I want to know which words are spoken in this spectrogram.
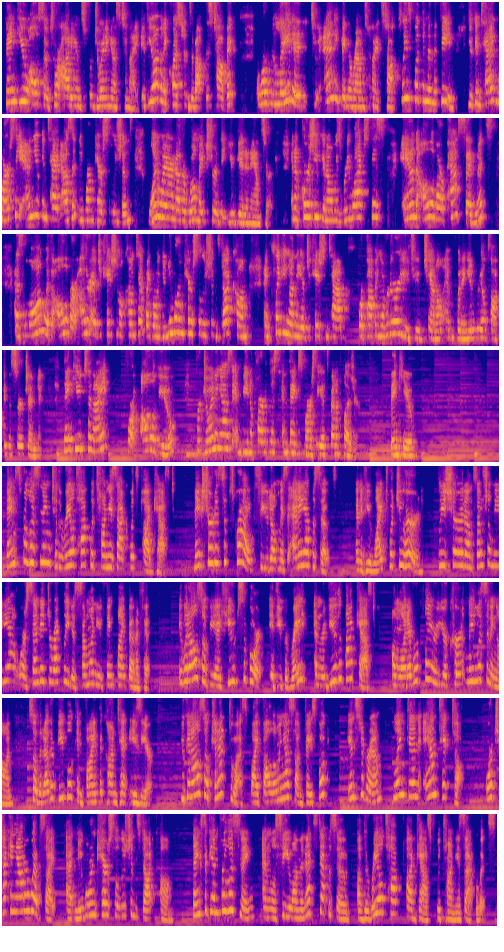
Thank you also to our audience for joining us tonight. If you have any questions about this topic or related to anything around tonight's talk, please put them in the feed. You can tag Marcy and you can tag us at Newborn Care Solutions. One way or another, we'll make sure that you get an answer. And of course, you can always rewatch this and all of our past segments as long with all of our other educational content by going to newborncaresolutions.com and clicking on the education tab or popping over to our YouTube channel and putting in Real Talk in the search engine. Thank you tonight for all of you for joining us and being a part of this. And thanks, Marcy. It's been a pleasure. Thank you. Thanks for listening to the Real Talk with Tanya Sakowitz podcast. Make sure to subscribe so you don't miss any episodes. And if you liked what you heard, please share it on social media or send it directly to someone you think might benefit. It would also be a huge support if you could rate and review the podcast on whatever player you're currently listening on so that other people can find the content easier. You can also connect to us by following us on Facebook, Instagram, LinkedIn, and TikTok, or checking out our website at newborncaresolutions.com. Thanks again for listening, and we'll see you on the next episode of the Real Talk podcast with Tanya Sakowitz.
